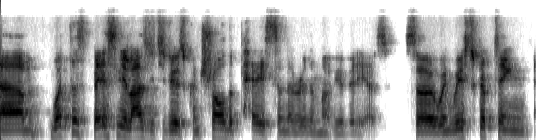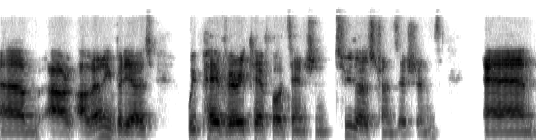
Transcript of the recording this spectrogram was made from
Um, what this basically allows you to do is control the pace and the rhythm of your videos. So when we're scripting um, our, our, learning videos, we pay very careful attention to those transitions and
